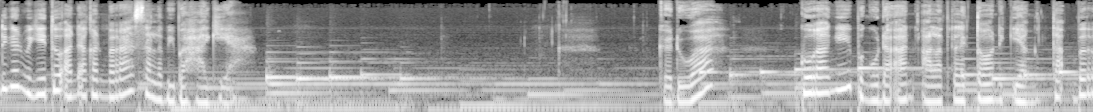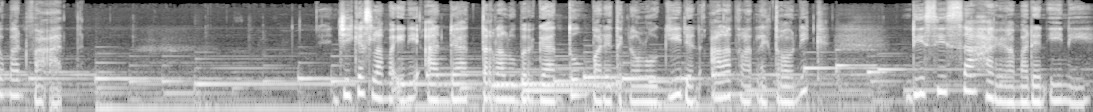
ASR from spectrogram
Dengan begitu, Anda akan merasa lebih bahagia. Kedua, kurangi penggunaan alat elektronik yang tak bermanfaat. Jika selama ini Anda terlalu bergantung pada teknologi dan alat-alat elektronik, di sisa hari Ramadan ini,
